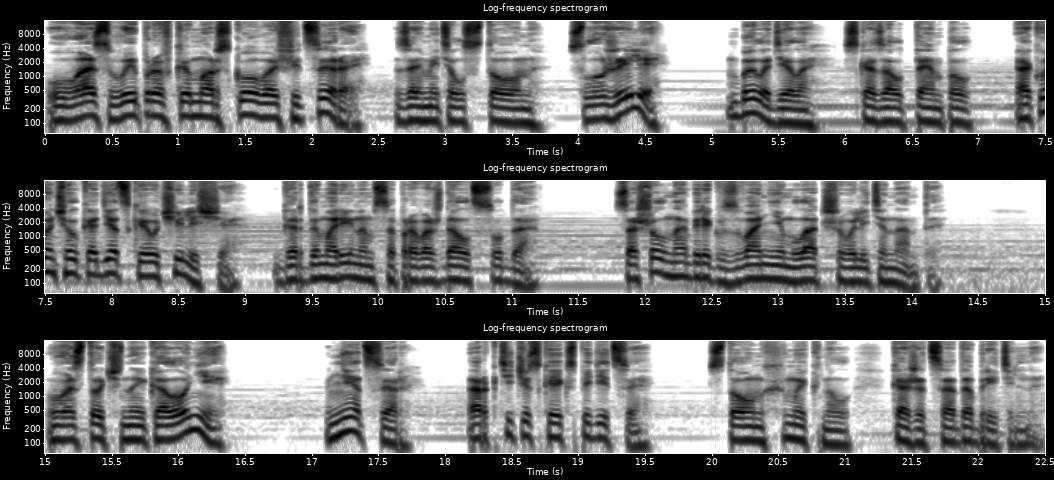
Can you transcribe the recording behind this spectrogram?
«У вас выправка морского офицера», — заметил Стоун. «Служили?» «Было дело», — сказал Темпл. «Окончил кадетское училище. Гардемарином сопровождал суда. Сошел на берег в звании младшего лейтенанта». «Восточные колонии?» «Нет, сэр. Арктическая экспедиция. Стоун хмыкнул, кажется, одобрительно.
